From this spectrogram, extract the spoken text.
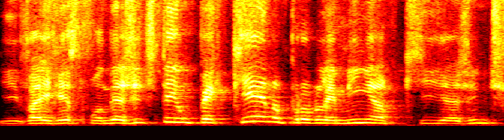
E vai responder. A gente tem um pequeno probleminha que a gente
